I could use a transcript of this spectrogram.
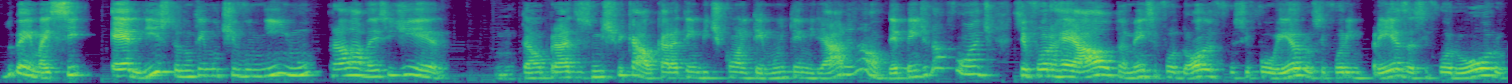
Tudo bem, mas se é lícito, não tem motivo nenhum para lavar esse dinheiro. Então, para desmistificar, o cara tem Bitcoin, tem muito, tem milhares? Não, depende da fonte. Se for real também, se for dólar, se for euro, se for empresa, se for ouro,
